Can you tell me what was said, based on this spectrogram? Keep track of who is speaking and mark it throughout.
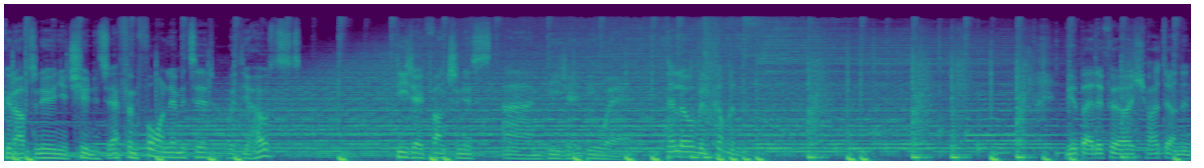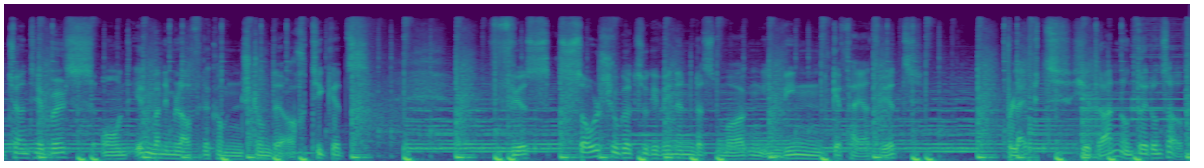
Speaker 1: Good afternoon, you're tuned to FM4 Unlimited with your hosts, DJ Functionist and DJ Beware.
Speaker 2: Hello, willkommen. Wir beide für euch heute an den Turntables und irgendwann im Laufe der kommenden Stunde auch Tickets fürs Soul Sugar zu gewinnen, das morgen in Wien gefeiert wird. Bleibt hier dran und dreht uns auf.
